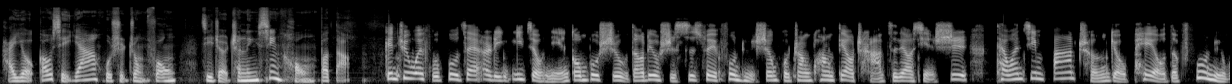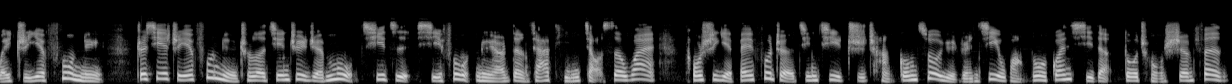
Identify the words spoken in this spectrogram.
还有高血压或是中风。记者陈林信宏报道。根据卫福部在二零一九年公布十五到六十四岁妇女生活状况调查资料显示，台湾近八成有配偶的妇女为职业妇女。这些职业妇女除了兼具人母、妻子、媳妇、女儿等家庭角色外，同时也背负着经济、职场工作与人际网络关系的多重身份。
